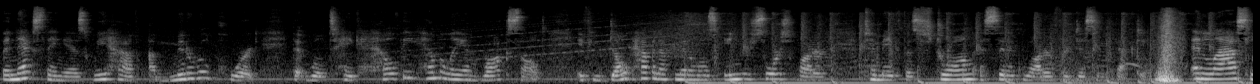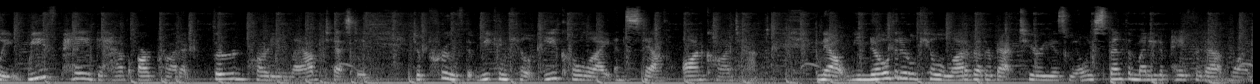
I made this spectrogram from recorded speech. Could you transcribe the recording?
The next thing is we have a mineral port that will take healthy Himalayan rock salt if you don't have enough minerals in your source water to make the strong acidic water for disinfecting. And lastly, we've paid to have our product third-party lab tested to prove that we can kill E. coli and staph on contact. Now, we know that it'll kill a lot of other bacteria. We only spent the money to pay for that one,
